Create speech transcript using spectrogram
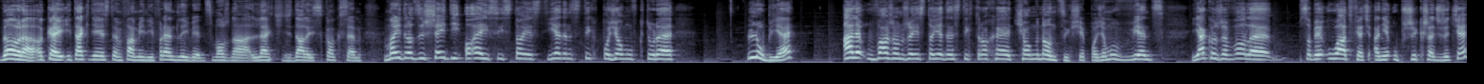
Dobra, okej, okay, i tak nie jestem family friendly, więc można lecieć dalej z koksem. Moi drodzy, Shady Oasis to jest jeden z tych poziomów, które lubię, ale uważam, że jest to jeden z tych trochę ciągnących się poziomów, więc jako, że wolę sobie ułatwiać, a nie uprzykrzać życie,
